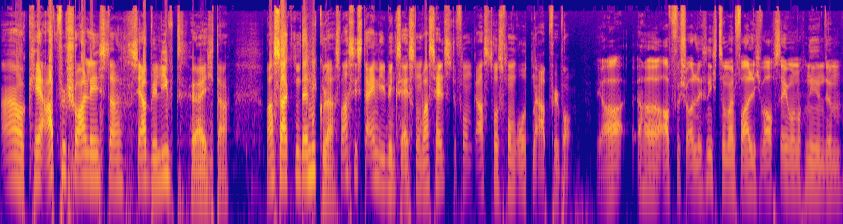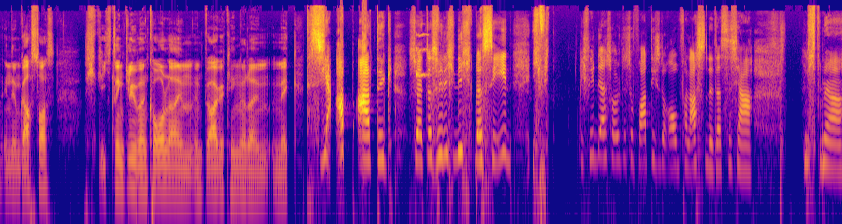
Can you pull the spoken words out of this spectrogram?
Ah, okay, Apfelschorle ist da sehr beliebt, höre ich da. Was sagt denn der Nikolas? Was ist dein Lieblingsessen und was hältst du vom Gasthaus vom Roten Apfelbaum? Ja, äh, Apfelschorle ist nicht so mein Fall. Ich war auch selber noch nie in dem, in dem Gasthaus. Ich, ich trinke lieber einen Cola im, im Burger King oder im Mac. Das ist ja abartig. So etwas will ich nicht mehr sehen. Ich, ich finde, er sollte sofort diesen Raum verlassen. denn Das ist ja nicht mehr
